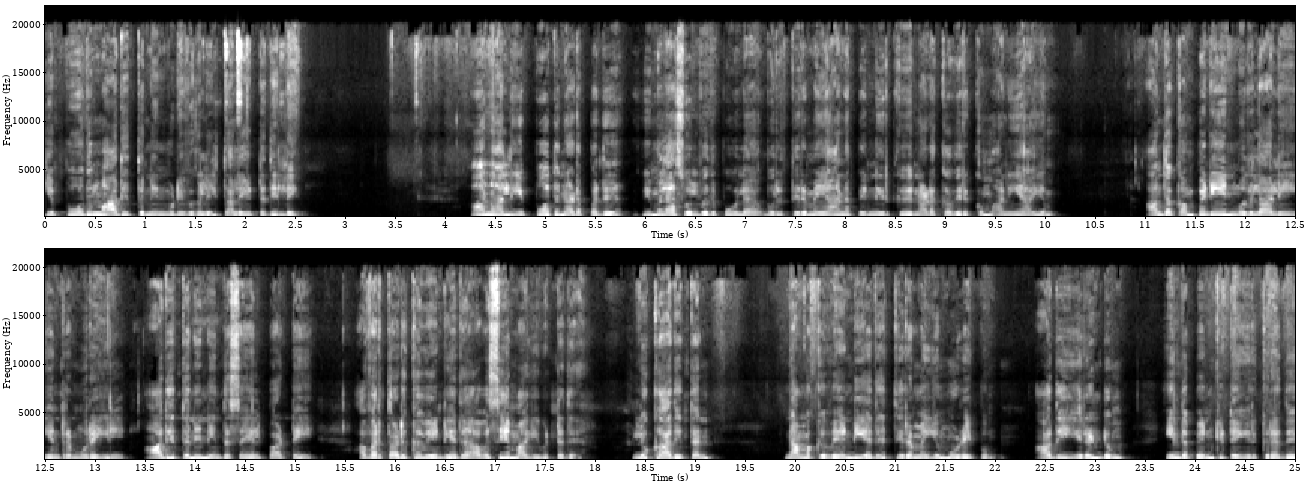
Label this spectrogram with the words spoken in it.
எப்போதும் ஆதித்தனின் முடிவுகளில் தலையிட்டதில்லை. ஆனால் இப்போது நடப்பது விமலா சொல்வது போல ஒரு திறமையான பெண்ணிற்கு நடக்கவிருக்கும் அநியாயம். அந்த கம்பெனியின் முதலாளி என்ற முறையில் ஆதித்தனின் இந்த செயல்பாட்டை அவர் தடுக்க வேண்டியது அவசியமாகிவிட்டது. லுக் ஆதித்தன் நமக்கு வேண்டியது திறமையும் உழைப்பும். அது இரண்டும் இந்த பெண்கிட்ட இருக்கிறது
